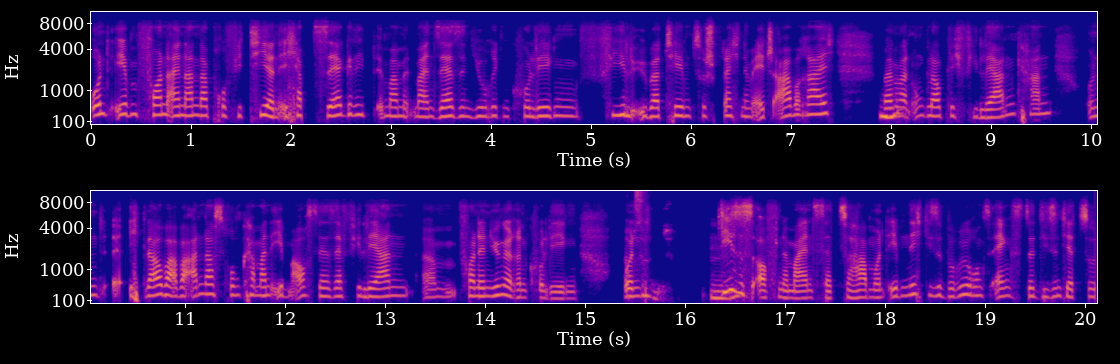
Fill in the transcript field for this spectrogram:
und eben voneinander profitieren. Ich habe es sehr geliebt, immer mit meinen sehr seniorigen Kollegen viel über Themen zu sprechen im HR-Bereich, mhm. weil man unglaublich viel lernen kann. Und äh, ich glaube aber andersrum kann man eben auch sehr, sehr viel lernen ähm, von den jüngeren Kollegen. Und Absolut. Mhm. dieses offene Mindset zu haben und eben nicht diese Berührungsängste, die sind jetzt so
